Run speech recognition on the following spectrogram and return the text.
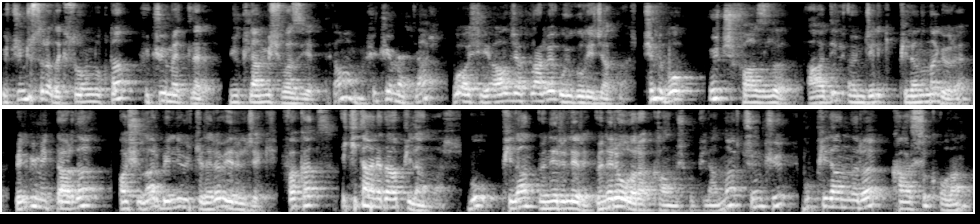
Üçüncü sıradaki sorumluluk da hükümetlere yüklenmiş vaziyette. Tamam mı? Hükümetler bu aşıyı alacaklar ve uygulayacaklar. Şimdi bu üç fazlı adil öncelik planına göre belli bir miktarda aşılar belli ülkelere verilecek. Fakat iki tane daha plan var. Bu plan önerileri, öneri olarak kalmış bu planlar. Çünkü bu planlara karşılık olan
